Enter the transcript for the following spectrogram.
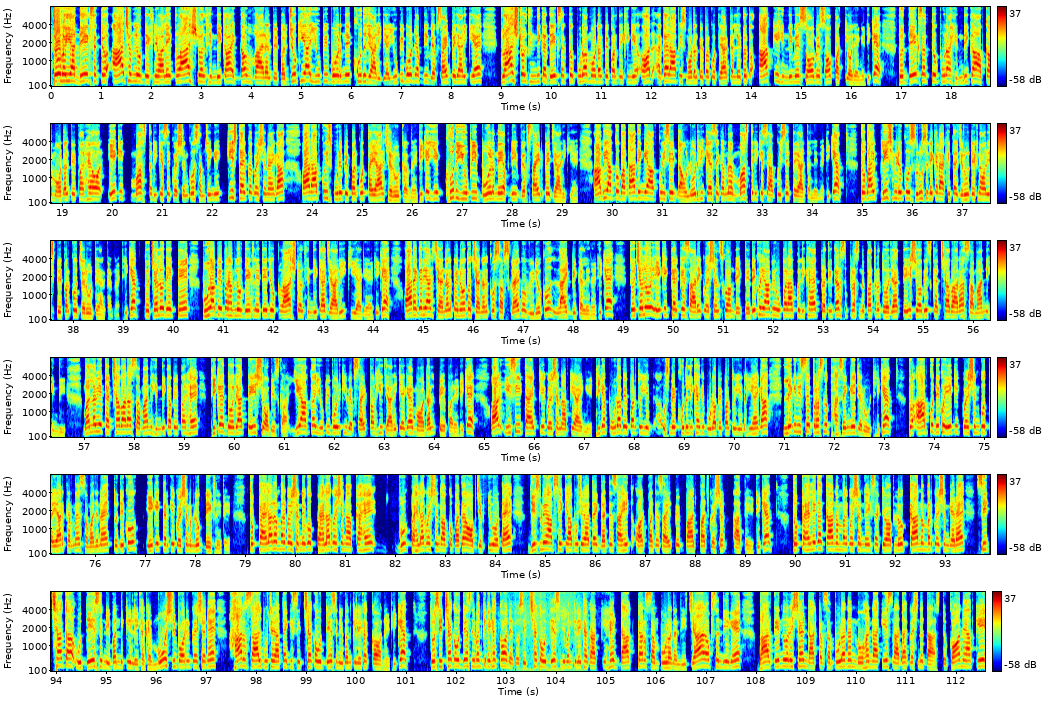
तो भैया देख सकते हो, आज हम लोग देखने वाले क्लास ट्वेल्थ हिंदी का एकदम वायरल पेपर जो कि यूपी बोर्ड ने खुद जारी किया यूपी बोर्ड ने अपनी वेबसाइट पे जारी किया है। क्लास ट्वेल्थ हिंदी का देख सकते हो, पूरा मॉडल पेपर देखेंगे और अगर आप इस मॉडल पेपर को तैयार कर लेते हो तो आपके हिंदी में सौ में सौ पक्के हो जाएँगे, ठीक है? तो देख सकते हो, पूरा हिंदी का आपका मॉडल पेपर है और एक एक मस्त तरीके से क्वेश्चन को समझेंगे, किस टाइप का क्वेश्चन आएगा और आपको इस पूरे पेपर को तैयार ज़रूर करना है, ठीक है? ये खुद यूपी बोर्ड ने अपनी वेबसाइट पे जारी किया है। अभी आपको बता देंगे, आपको इसे डाउनलोड भी कैसे करना है, मस्त तरीके से आपको इसे तैयार कर लेना है, ठीक है? तो भाई प्लीज़ वीडियो को शुरू से लेकर आखिर तक ज़रूर देखना और इस पेपर को ज़रूर तैयार करना है, ठीक है? तो चलो देखते हैं, पूरा पेपर हम लोग देख लेते हैं जो क्लास ट्वेल्थ हिंदी का जारी किया गया है, ठीक है? और अगर यार चैनल पे न हो तो चैनल को सब्सक्राइब और वीडियो को लाइक भी कर लेना, ठीक है? तो चलो एक एक करके सारे क्वेश्चन को हम देखते हैं। देखो, यहाँ पे ऊपर आपको लिखा है, प्रतिदर्श प्रश्न पत्र दो हज़ार कक्षा बारह, सामान्य हिंदी। मतलब ये कक्षा बारह, सामान्य हिंदी का पेपर है, ठीक है? तेईस चौबीस का। ये आपका यूपी बोर्ड की वेबसाइट पर ही जारी किया गया मॉडल पेपर है, ठीक है? और इसी टाइप के क्वेश्चन आपके आएँगे, ठीक है? पूरा पेपर तो ये, उसमें खुद लिखा है कि पूरा पेपर तो ये नहीं आएगा, लेकिन इससे प्रश्न फंसेंगे ज़रूर, ठीक है? तो आपको देखो एक एक क्वेश्चन को तैयार करना है, समझना है तो देखो एक एक करके क्वेश्चन हम लोग देख लेते हैं। तो पहला नंबर क्वेश्चन देखो, पहला क्वेश्चन आपका है वो पहला क्वेश्चन तो आपको पता है ऑब्जेक्टिव होता है, जिसमें आपसे क्या पूछा जाता है, गद्य साहित्य और पद्य साहित्य पे पाँच पाँच क्वेश्चन आते हैं, ठीक है? तो पहले का का नंबर क्वेश्चन देख सकते हो आप लोग। का नंबर क्वेश्चन कह रहा है, शिक्षा का उद्देश्य निबंध के लेखक है। मोस्ट इंपॉर्टेंट क्वेश्चन है, हर साल पूछा जाता है कि शिक्षा का उद्देश्य निबंध के लेखक कौन है, ठीक है? तो शिक्षा का उद्देश्य निबंध के लेखक कौन है? तो शिक्षा का उद्देश्य निबंध के लेखक आपके हैं डॉक्टर संपूर्णानंद जी। चार ऑप्शन दिए गए भारतेंद्र डॉक्टर संपूर्णानंद, मोहन राकेश राधा कृष्ण दास। तो कौन है आपके?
